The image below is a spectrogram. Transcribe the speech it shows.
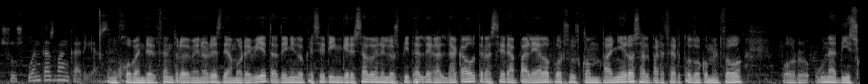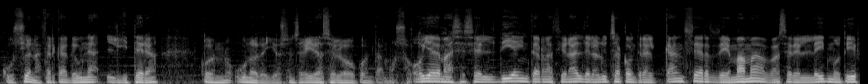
sus cuentas bancarias. Un joven del centro de menores de Amorebieta ha tenido que ser ingresado en el hospital de Galdacao tras ser apaleado por sus compañeros. Al parecer todo comenzó por una discusión acerca de una litera con uno de ellos. Enseguida se lo contamos. Hoy además es el Día Internacional de la Lucha contra el Cáncer de Mama. Va a ser el leitmotiv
